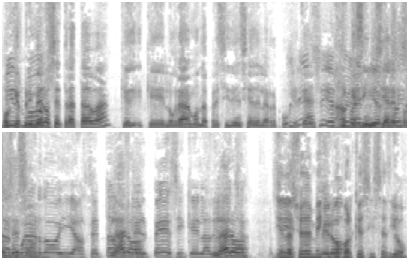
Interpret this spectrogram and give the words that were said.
Porque primero se trataba que, que lográramos la presidencia de la República Sí, sí, eso y que se y iniciara el proceso. y aceptamos Claro. que el PES y que la Claro. Y en la Ciudad de México, pero- ¿por qué sí se dio?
